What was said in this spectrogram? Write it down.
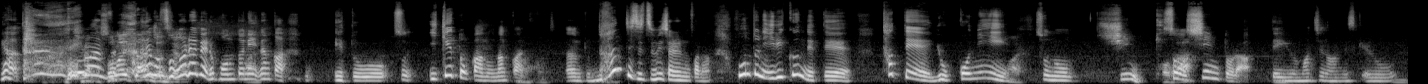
いや でもそのレベル本当はい。になんか、えっとそう池とかの中、はいなんて説明したらいいのかな？本当に入り組んでて縦横に、はい。そのシントラ？そうシントラっていう町なんですけど、うん。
